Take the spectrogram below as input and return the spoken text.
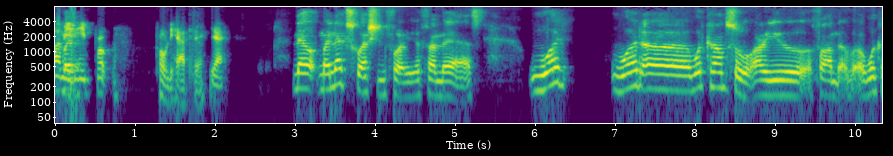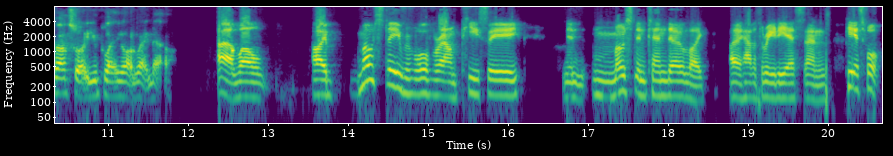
I mean, But- he pro- probably have to. Yeah. Now, my next question for you, if I may ask, what what uh what console are you fond of? Or what console are you playing on right now? Uh, well, I mostly revolve around PC, nin- most Nintendo. Like I have a 3DS and PS4.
